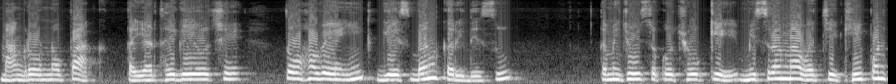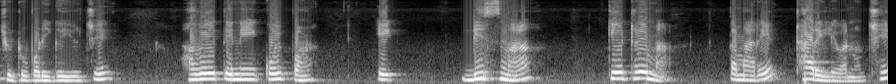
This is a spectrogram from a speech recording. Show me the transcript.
માંગરોળનો પાક તૈયાર થઈ ગયો છે. તો હવે અહીં ગેસ બંધ કરી દેશું. તમે જોઈ શકો છો કે મિશ્રણમાં વચ્ચે ઘી પણ છૂટું પડી ગયું છે. હવે તેને કોઈ પણ એક ડીશમાં કે ટ્રેમાં તમારે ઠારી લેવાનું છે.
